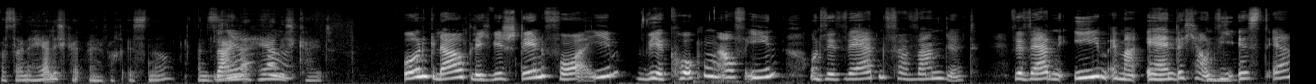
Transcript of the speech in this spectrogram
was seine Herrlichkeit einfach ist, ne? An seiner Ja. Herrlichkeit. Unglaublich. Wir stehen vor ihm, wir gucken auf ihn und wir werden verwandelt. Wir werden ihm immer ähnlicher. Und wie ist er?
